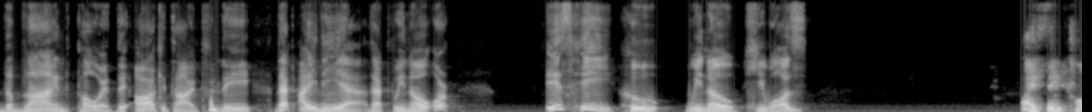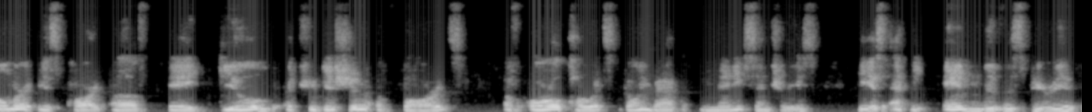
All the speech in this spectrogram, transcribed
the blind poet, the archetype, the that idea that we know, or is he who we know he was? I think Homer is part of a guild, a tradition of bards, of oral poets going back many centuries. He is at the end of this period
